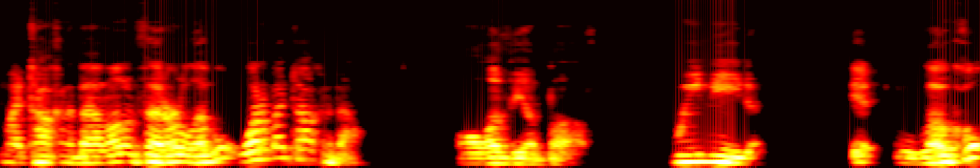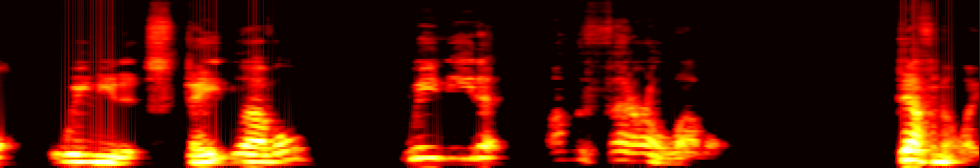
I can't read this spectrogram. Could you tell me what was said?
Am I talking about on a federal level? What am I talking about? All of the above. We need it local. We need it state level. We need it on the federal level. Definitely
